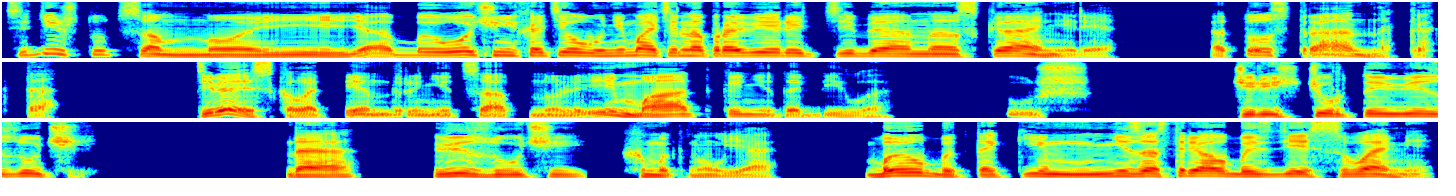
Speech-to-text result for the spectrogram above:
Сидишь тут со мной, и я бы очень хотел внимательно проверить тебя на сканере. А то странно как-то. Тебя и скалопендры не цапнули, и матка не добила. Уж чересчур ты везучий. Да, везучий, хмыкнул я. Был бы таким, не застрял бы здесь с вами.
